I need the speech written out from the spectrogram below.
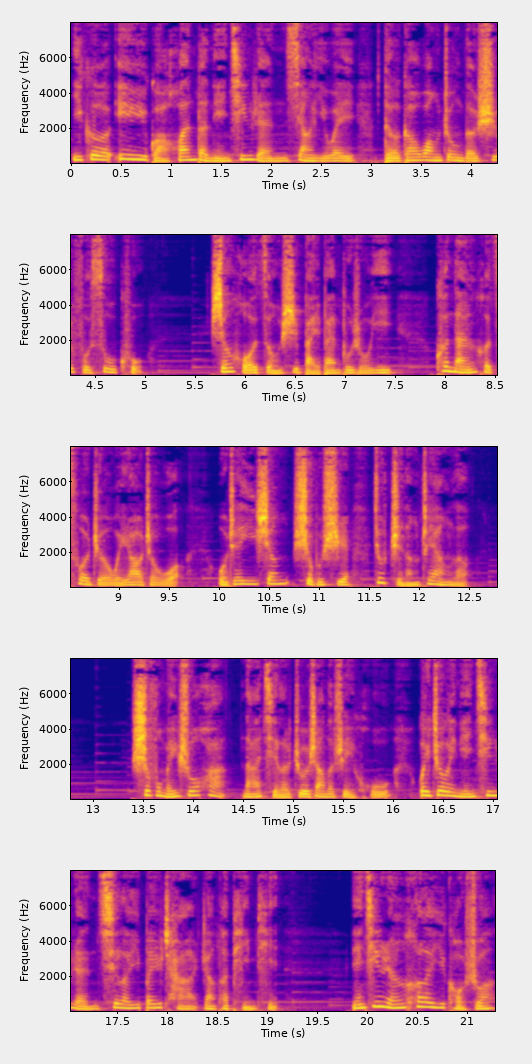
一个郁郁寡欢的年轻人向一位德高望重的师傅诉苦：“生活总是百般不如意，困难和挫折围绕着我，我这一生是不是就只能这样了？”师傅没说话，拿起了桌上的水壶，为这位年轻人沏了一杯茶，让他品品。年轻人喝了一口，说：“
